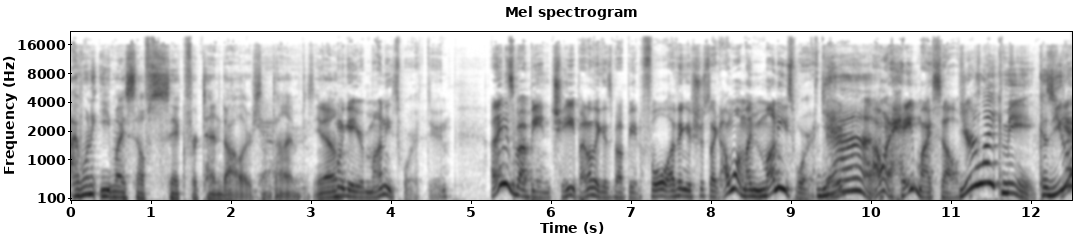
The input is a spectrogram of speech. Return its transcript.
I want to eat myself sick for ten dollars sometimes. You know, I want to get your money's worth, dude. I think it's about being cheap. I don't think it's about being full. I think it's just like I want my money's worth. dude. Yeah. I want to hate myself. You're like me because you Yeah.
